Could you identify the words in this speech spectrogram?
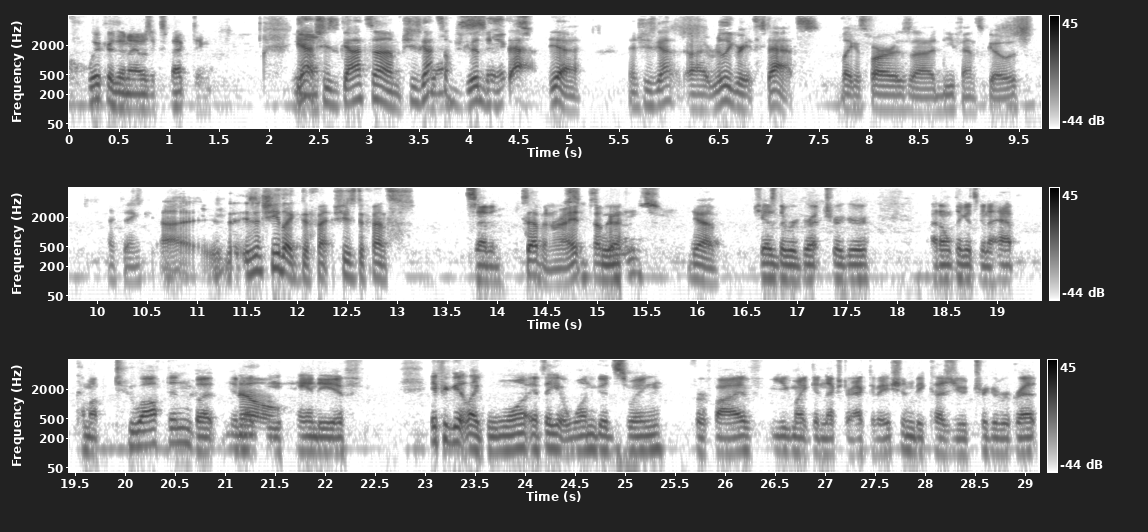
quicker than I was expecting. Yeah, she's got some. She's got some good six. stats. Yeah, and she's got uh, really great stats. Like as far as uh, defense goes, I think uh, isn't she like defense? She's defense seven. seven, right? Six okay. wounds. Yeah. She has the regret trigger. I don't think it's going to have come up too often, but it No. might be handy if if you get like one if they get one good swing for five, you might get an extra activation because you triggered regret.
